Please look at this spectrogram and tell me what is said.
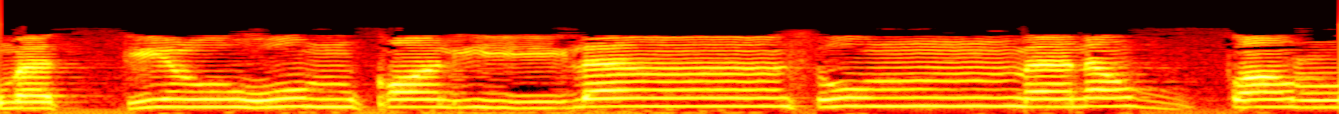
نمتعهم قليلا ثم نضطرهم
